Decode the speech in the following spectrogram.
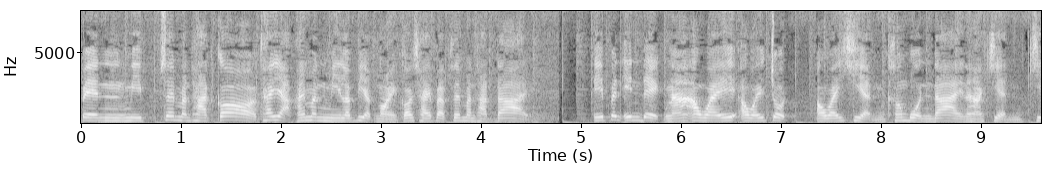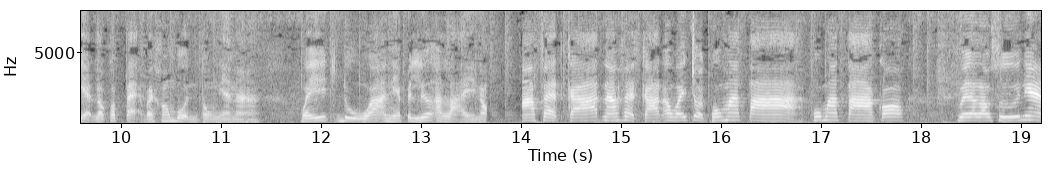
เป็นมีเส้นบรรทัดก็ถ้าอยากให้มันมีระเบียบหน่อยก็ใช้แบบเส้นบรรทัดได้ นี้เป็น index นะเอาไว้เอาไว้จดเอาไว้เขียนข้างบนได้นะคะ เขียนเขียนแล้วก็แปะไว้ข้างบนตรงนี้นะคะไว้ดูว่าอันนี้เป็นเรื่องอะไรเนาะมา flash card นะ flash card เอาไว้จดพวกมาตรา พวกมาตราก็เวลาเราซื้อเนี่ย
